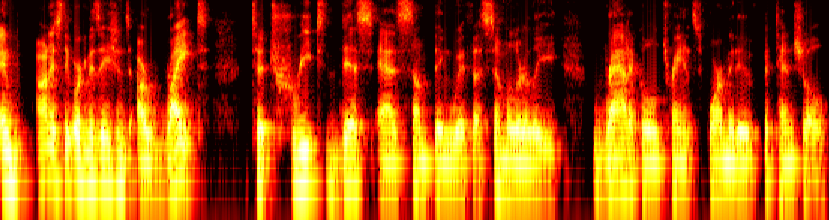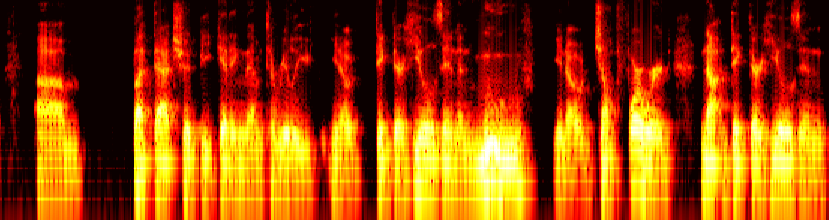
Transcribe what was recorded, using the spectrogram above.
and honestly, organizations are right to treat this as something with a similarly radical, transformative potential um, but that should be getting them to really, you know, dig their heels in and move, you know, jump forward, not dig their heels in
